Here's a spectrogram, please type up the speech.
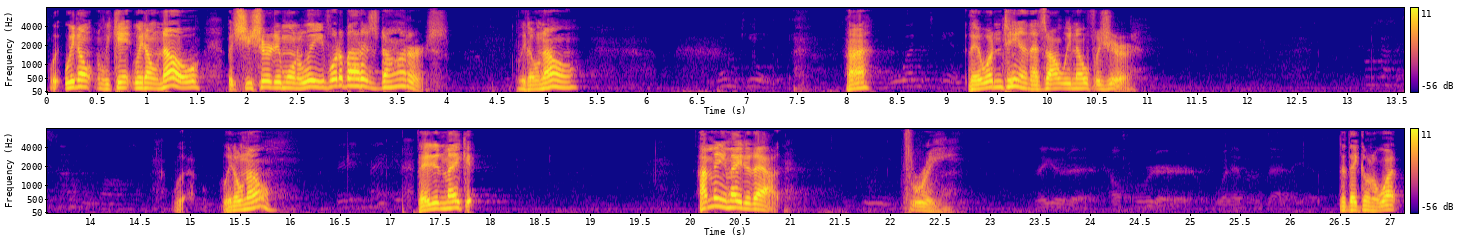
We, we don't, we can't, we don't know, but she sure didn't want to leave. What about his daughters? We don't know. Huh? There wasn't ten. That's all we know for sure. We don't know. They didn't make it. How many made it out? Three. Did they go to what?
